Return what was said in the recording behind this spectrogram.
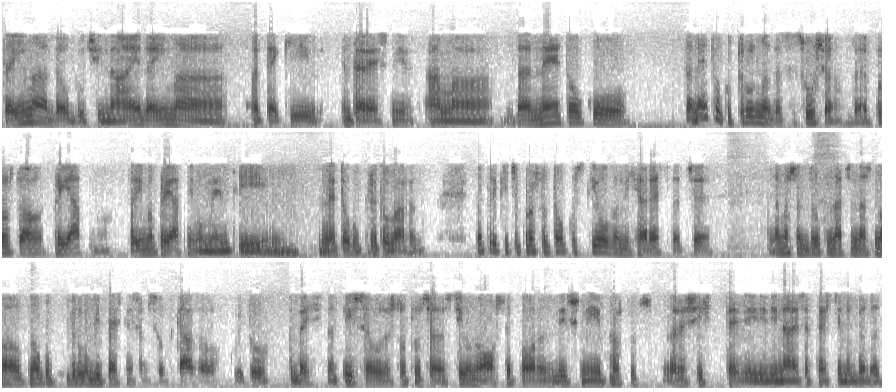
да има дълбочина и да има пътеки интересни, ама да не е толкова да не е толкова трудно да се слуша, да е просто приятно, да има приятни моменти и не е толкова претоварено. Въпреки, че просто толкова стилове ми харесва, че нямаше друг начин. Аз от много други песни съм се отказал, които бех написал, защото са стилно още по-различни. Просто реших тези 11 песни да бъдат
